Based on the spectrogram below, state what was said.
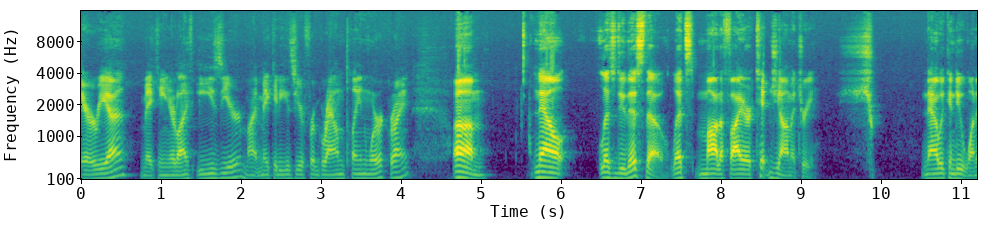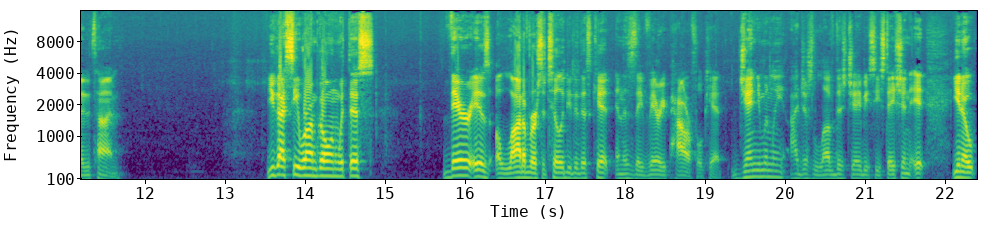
area, making your life easier, might make it easier for ground plane work, right? Um, now, Let's do this though. Let's modify our tip geometry. Now we can do one at a time. You guys see where I'm going with this? There is a lot of versatility to this kit, and this is a very powerful kit. Genuinely, I just love this JBC station. It, you know,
